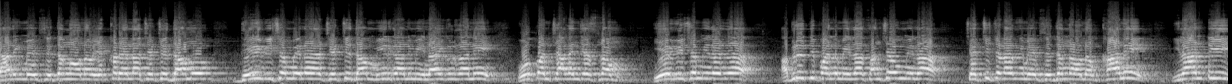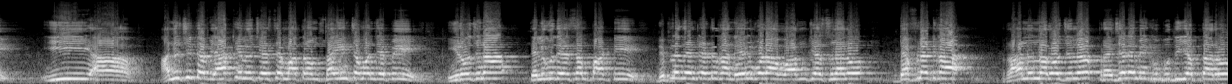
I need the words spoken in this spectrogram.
దానికి మేము సిద్ధంగా ఉన్నాం. ఎక్కడైనా చర్చిద్దాము. దేని విషయం మీద చర్చిద్దాం. మీరు కానీ మీ నాయకులు కానీ ఓపెన్ ఛాలెంజ్ చేస్తున్నాం. ఏ విషయం మీద అభివృద్ధి పనుల మీద సంక్షేమం మీద చర్చించడానికి మేము సిద్ధంగా ఉన్నాం. కానీ ఇలాంటి ఈ అనుచిత వ్యాఖ్యలు చేస్తే మాత్రం సహించమని చెప్పి ఈ రోజున తెలుగుదేశం పార్టీ రిప్రజెంటేటివ్గా నేను కూడా వార్న్ చేస్తున్నాను. డెఫినెట్గా రానున్న రోజుల్లో ప్రజలే మీకు బుద్ధి చెప్తారు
